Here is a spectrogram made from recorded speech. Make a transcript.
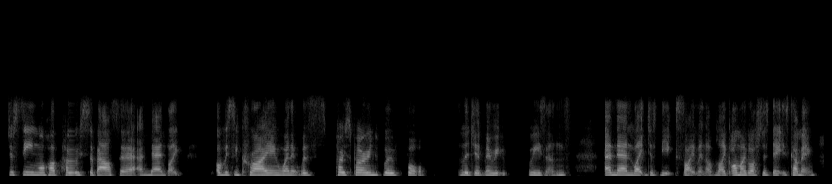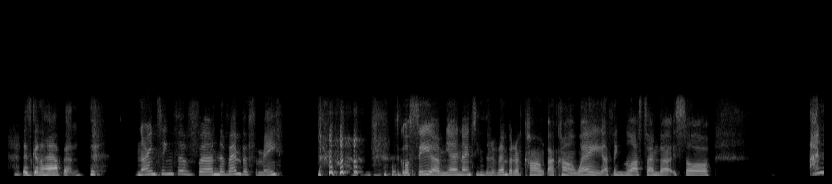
just seeing all her posts about it, and then like obviously crying when it was postponed with for legitimate re- reasons, and then like just the excitement of like, oh my gosh, this date is coming, it's gonna happen. 19th of uh, November for me to go see them. Yeah, 19th of November. I can't I can't wait. I think the last time that I saw I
